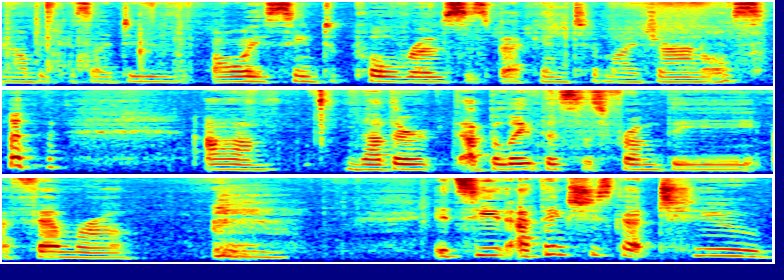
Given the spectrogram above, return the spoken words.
now because I do always seem to pull roses back into my journals. um, another, I believe this is from the ephemera. it's either, I think she's got two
